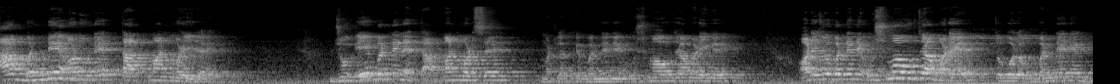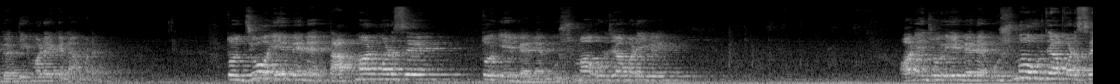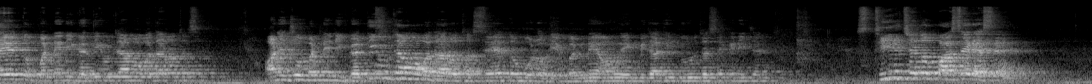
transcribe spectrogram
આ બંને અણુને તાપમાન મળી જાય. જો એ બંનેને તાપમાન મળશે, મતલબ કે બંનેને ઉષ્મા ઊર્જા મળી ગઈ. અને જો બંનેને ઉષ્મા ઊર્જા મળે, તો બોલો બંનેને ગતિ મળે કે ના મળે? તો જો એ બેને તાપમાન મળશે, તો એ બેને ઉષ્મા ઊર્જા મળી ગઈ. અને જો એ બેને ઉષ્મા ઊર્જા મળશે, તો બંનેની ગતિ ઊર્જામાં વધારો થશે. અને જો બંનેની ગતિ ઊર્જામાં વધારો થશે, તો બોલો એ બંને અણુ એકબીજાથી દૂર જશે કે નહીં સ્થિર છે તો પાસે રહેશે,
